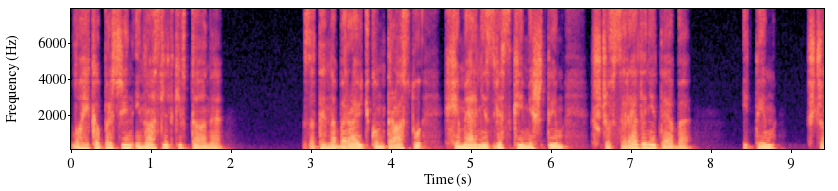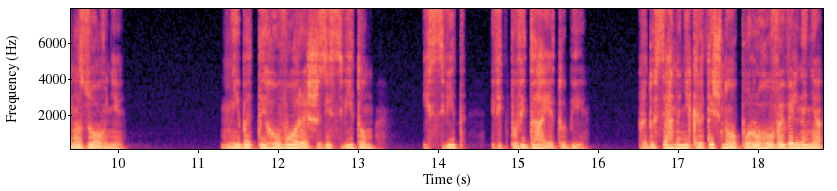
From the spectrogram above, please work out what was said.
Логіка причин і наслідків тане. Зате набирають контрасту химерні зв'язки між тим, що всередині тебе, і тим, що назовні. Ніби ти говориш зі світом, і світ відповідає тобі. При досягненні критичного порогу вивільнення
